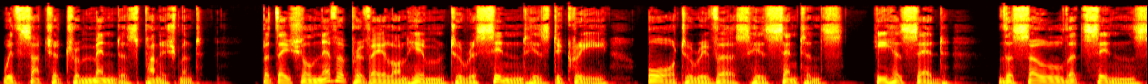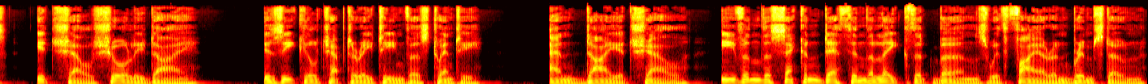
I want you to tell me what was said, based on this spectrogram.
with such a tremendous punishment. But they shall never prevail on him to rescind his decree or to reverse his sentence. He has said, The soul that sins, it shall surely die. Ezekiel chapter 18 verse 20. And die it shall, even the second death in the lake that burns with fire and brimstone.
